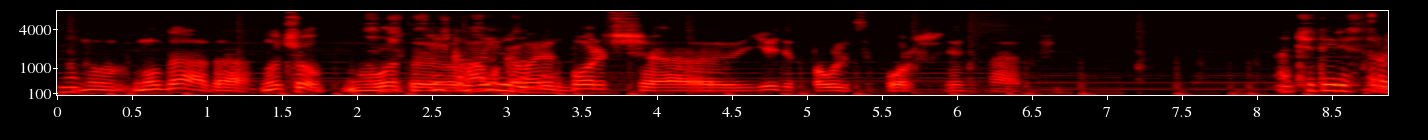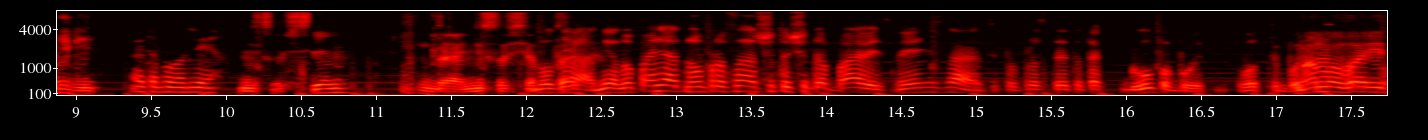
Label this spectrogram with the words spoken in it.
Ну, ну да, да. Ну что, вот э, слишком мама заюзанно. говорит борщ, а едет по улице Порш, я не знаю. а, четыре строчки. Это было две. Не совсем. Да, не совсем Ну так. да, не, ну понятно, ну просто надо что-то еще добавить, ну я не знаю, типа просто это так глупо будет. Вот ты борщ. Мама варит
